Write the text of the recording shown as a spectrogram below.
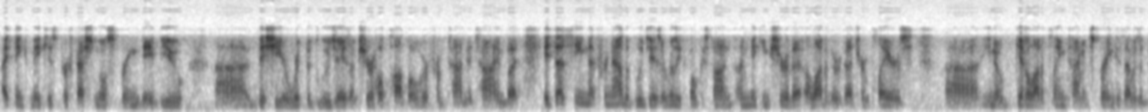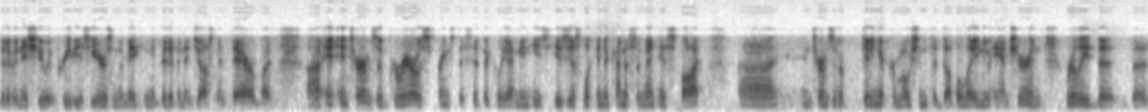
I think, make his professional spring debut uh, this year with the Blue Jays. I'm sure he'll pop over from time to time, but it does seem that for now the Blue Jays are really focused on on making sure that a lot of their veteran players, uh, you know, get a lot of playing time in spring because that was a bit of an issue in previous years, and they're making a bit of an adjustment there. But uh, in, in terms of Guerrero spring specifically, I mean, he's he's just looking to kind of cement his spot uh, in terms of getting a promotion to Double A New Hampshire, and really the the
